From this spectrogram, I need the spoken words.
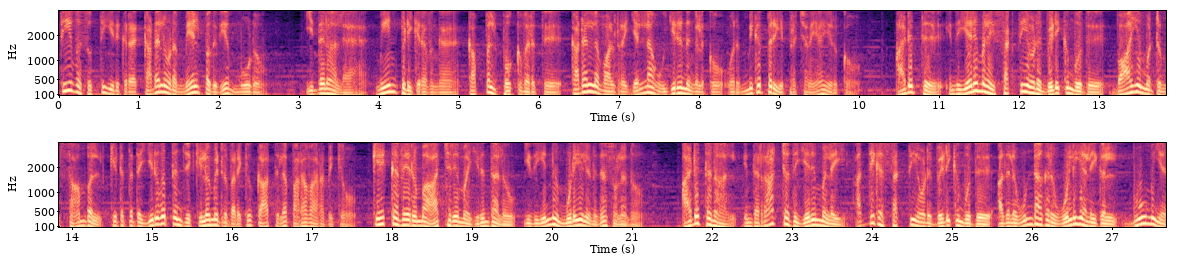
தீவை சுத்தி இருக்கிற கடலோட மேல் பகுதியை மூடும். இதனால மீன் பிடிக்கிறவங்க கப்பல் போக்குவரத்து கடல்ல வாழ்ற எல்லா உயிரினங்களுக்கும் ஒரு மிகப்பெரிய பிரச்சனையா இருக்கும். அடுத்து இந்த எரிமலை சக்தியோட வெடிக்கும்போது வாயு மற்றும் சாம்பல் கிட்டத்தட்ட இருபத்தஞ்சு கிலோமீட்டர் வரைக்கும் காத்துல பரவ ஆரம்பிக்கும். கேட்கவே ரொம்ப ஆச்சரியமா இருந்தாலும் இது இன்னும் முடியலன்னு தான் சொல்லணும். அடுத்த நாள் இந்த ராட்சத எரிமலை அதிக சக்தியோட வெடிக்கும்போது அதுல உண்டாகிற ஒளி அலைகள் பூமியை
